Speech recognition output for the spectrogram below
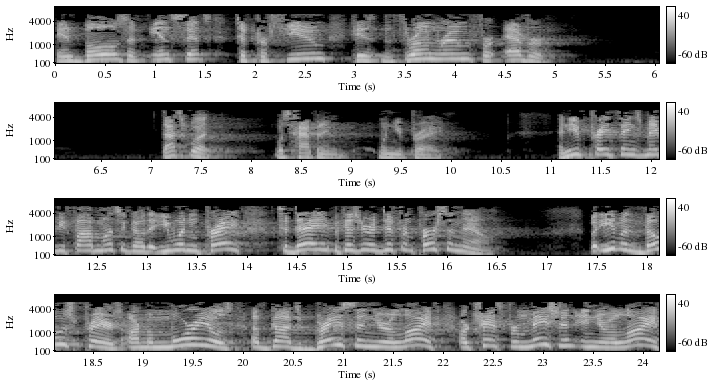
in bowls of incense to perfume his, the throne room forever? That's what was happening when you pray. And you've prayed things maybe five months ago that you wouldn't pray today because you're a different person now. But even those prayers are memorials of God's grace in your life or transformation in your life.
